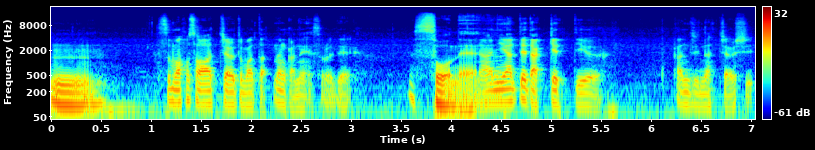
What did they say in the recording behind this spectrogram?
うんスマホ触っちゃうとまたなんかねそれで。そうね。何やってたっけっていう感じになっちゃうし。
